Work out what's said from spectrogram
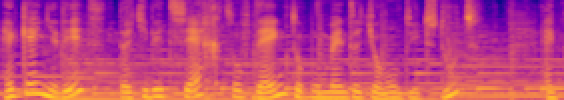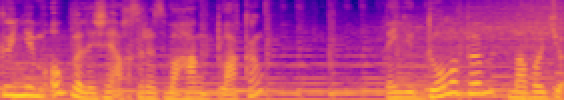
Herken je dit? Dat je dit zegt of denkt op het moment dat je hond iets doet? En kun je hem ook wel eens achter het behang plakken? Ben je dol op hem, maar word je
